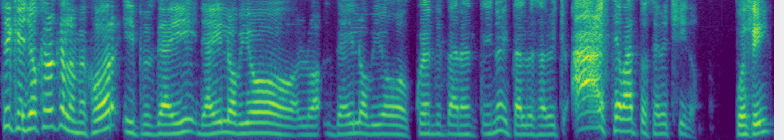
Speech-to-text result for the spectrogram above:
Sí, que yo creo que a lo mejor, y pues de ahí, de ahí lo vio, lo- de ahí lo vio Quentin Tarantino y tal vez había dicho, ah, este vato se ve chido. Pues sí.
